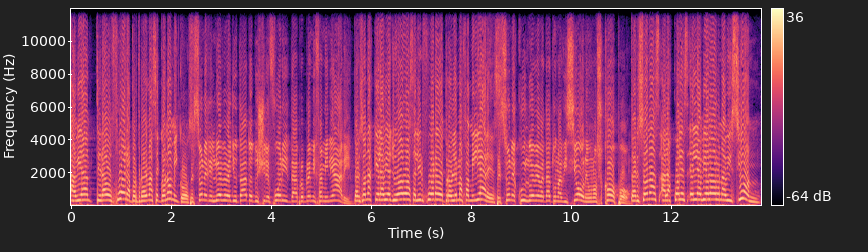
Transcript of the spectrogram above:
habían tirado fuera por problemas económicos, persone che lui aveva aiutato ad uscire fuori dai problemi familiari, personas que él había ayudado a salir fuera de problemas familiares, persone a cui lui aveva dato una visione, uno scopo. personas a las cuales él le había dado una visión.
